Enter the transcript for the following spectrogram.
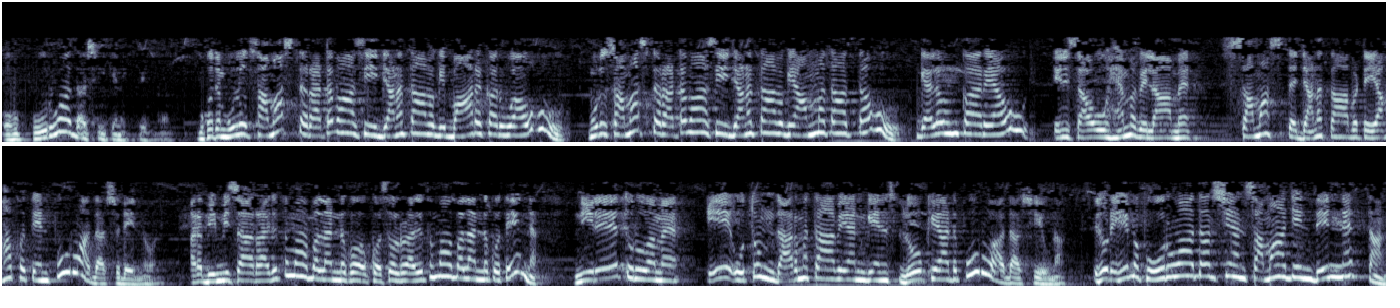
ඔහු පූර්වාදර්ශී කෙනෙක් වෙනවා. මොකද මුළු සමස්ත රටවාසී ජනතාවගේ බාරකරුවා ඔහු. මුළු සමස්ත රටවාසී ජනතාවගේ අම්මා තාත්තා ඔහු. ගැලවුම්කාරයා ඔහු. ඒ නිසා ඔහු හැම වෙලාවෙම සමස්ත ජනතාවට යහපතෙන් පූර්වාදර්ශ දෙන්න ඕනේ. අර බිම්බිසාර රජතුමා බලන්නකෝ කොසල් රජතුමා බලන්නකෝ තේන්න. නිරේතුරුවම ඒ උතුම් ධර්මතාවයන්ගෙන් ලෝකයාට පූර්වාදර්ශී වුණා. ඒතකොට එහෙම පූර්වාදර්ශයන් සමාජයෙන් දෙන්නේ නැත්නම්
